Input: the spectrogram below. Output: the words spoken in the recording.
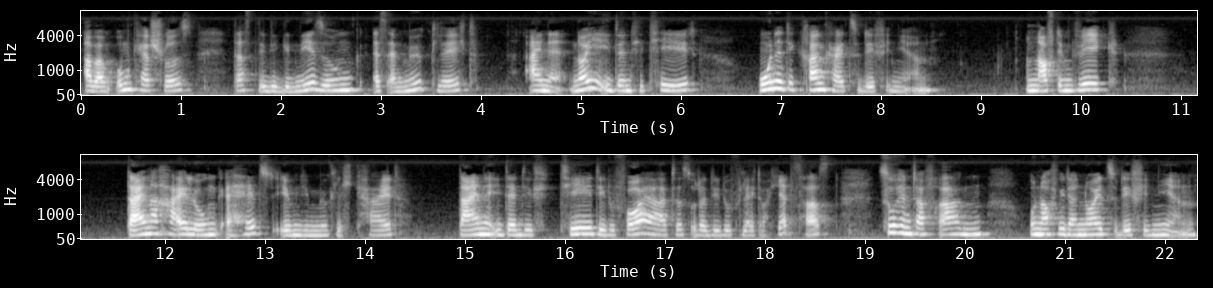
aber im Umkehrschluss, dass dir die Genesung es ermöglicht, eine neue Identität ohne die Krankheit zu definieren. Und auf dem Weg deiner Heilung erhältst du eben die Möglichkeit, deine Identität, die du vorher hattest oder die du vielleicht auch jetzt hast, zu hinterfragen und auch wieder neu zu definieren.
